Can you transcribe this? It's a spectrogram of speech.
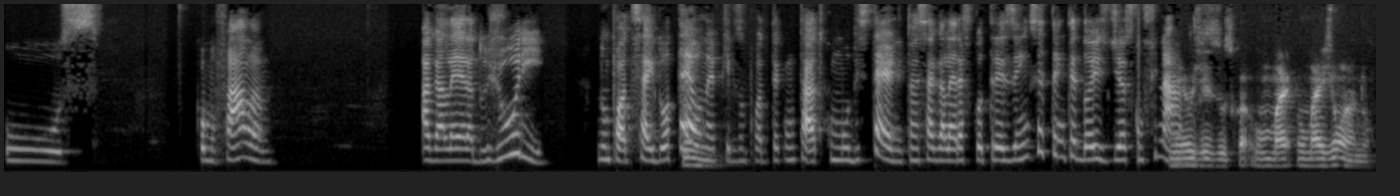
os. Como fala? A galera do júri não pode sair do hotel, Sim. né? Porque eles não podem ter contato com o mundo externo. Então essa galera ficou 372 dias confinada. Meu Jesus, um mais, um mais de um ano.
